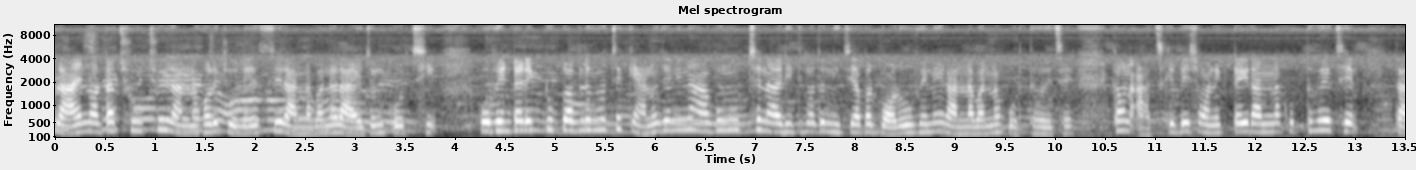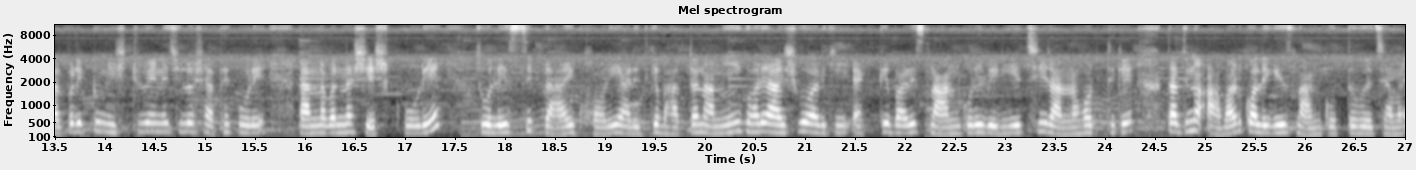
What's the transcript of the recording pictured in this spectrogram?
প্রায় নটা ছুঁই ছুঁই রান্নাঘরে চলে এসেছি, রান্নাবান্নার আয়োজন করছি। ওভেনটার একটু প্রবলেম হচ্ছে, কেন জানি না আগুন উঠছে না। রীতিমতো নিচে আবার বড় ওভেনে রান্না বান্না করতে হয়েছে। কারণ আজকে বেশ অনেকটাই রান্না করতে হয়েছে। তারপর একটু মিষ্টিও এনেছিল সাথে করে। রান্নাবান্না শেষ করে চলে এসেছি প্রায় ঘরে। আর এদিকে ভাতটা নামিয়েই ঘরে আসব আর কি। একেবারে স্নান করে বেরিয়েছি রান্নাঘর থেকে। তার জন্য আবার কলে গিয়ে স্নান করতে হয়েছে আমার।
